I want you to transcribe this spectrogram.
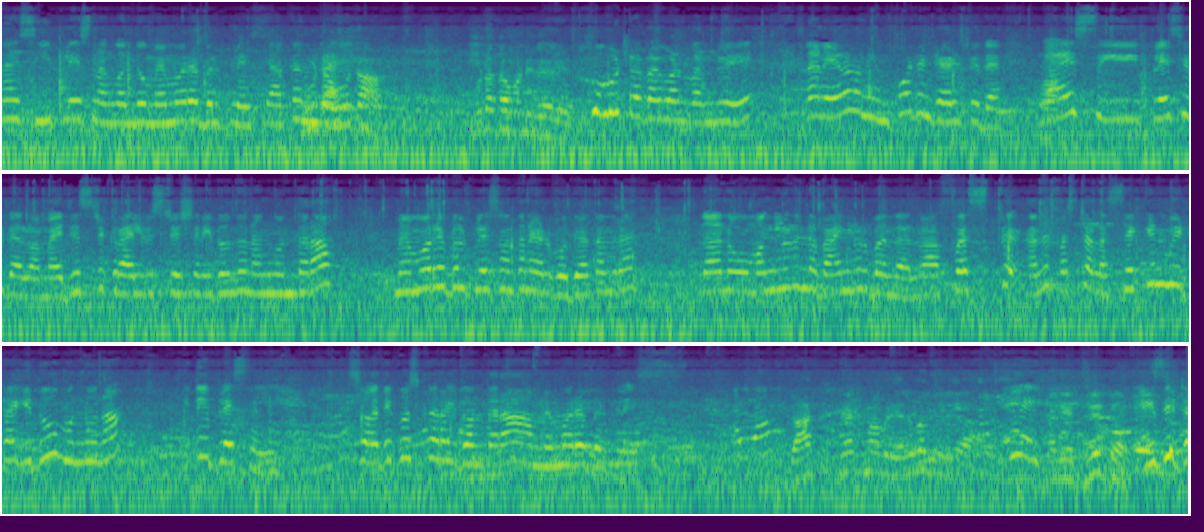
ಗೈಸ್ ಈ ಪ್ಲೇಸ್ ನಂಗೊಂದು ಮೆಮೊರೇಬಲ್ ಪ್ಲೇಸ್ ಯಾಕಂದ್ರೆ ಊಟ ಊಟ? ತಗೊಂಡಿದ್ದೀವಿ ಊಟ ತಗೊಂಡು ಬಂದ್ವಿ. ನಾನು ಏನೋ ಒಂದು ಇಂಪಾರ್ಟೆಂಟ್ ಹೇಳ್ತಿದ್ದೆ. ಗೈಸ್ ಈ ಪ್ಲೇಸ್ ಇದೆ ಅಲ್ವಾ? ಮೆಜೆಸ್ಟಿಕ್ ರೈಲ್ವೆ ಸ್ಟೇಷನ್ ಇದೊಂದು ನಂಗೊಂಥರ ಮೆಮೊರೇಬಲ್ ಪ್ಲೇಸ್ ಅಂತಲೇ ಹೇಳ್ಬೋದು. ಯಾಕಂದರೆ ನಾನು ಮಂಗಳೂರಿಂದ ಬ್ಯಾಂಗ್ಳೂರು ಬಂದೆ ಅಲ್ವಾ? ಫಸ್ಟ್ ಅಂದರೆ ಫಸ್ಟ್ ಅಲ್ಲ ಸೆಕೆಂಡ್ ಮೀಟ್ ಆಗಿದ್ದು ಮುನ್ನೂನ ಇದೇ ಪ್ಲೇಸ್ನಲ್ಲಿ ಸೊ ಅದಕ್ಕೋಸ್ಕರ ಇದೊಂಥರ ಮೆಮೊರೇಬಲ್ ಪ್ಲೇಸ್ ಅಲ್ವಾ? ಎಕ್ಸಿಟ್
